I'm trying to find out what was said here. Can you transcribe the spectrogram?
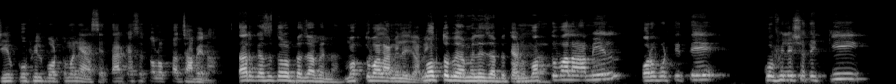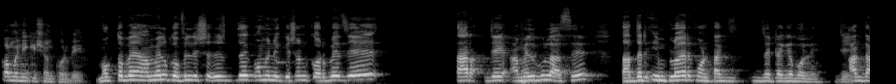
যে কফিল বর্তমানে আছে তার কাছে তলবটা যাবে না। তার কাছে তলবটা যাবে না। মক্তবাল আমেলে যাবে। মক্তবে আমেলে যাবে কারণ। মক্তবাল আমেল পরবর্তীতে কফিলের সাথে কি কমিউনিকেশন করবে? মক্তবে আমেল কফিলের সাথে কমিউনিকেশন করবে যে তার যে আমেলগুলো আছে তাদের এমপ্লয়ার কন্টাক্ট যেটাকে বলে। আগদা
